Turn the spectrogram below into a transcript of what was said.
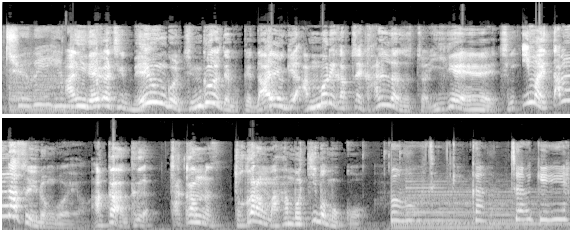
주위에 아니 내가 지금 매운 걸 증거를 대볼게. 나 여기 앞머리 갑자기 갈라졌죠. 이게 지금 이마에 땀나서 이런 거예요. 아까 그 잠깐만 젓가락만 한번 찝어먹고. 모든 게 갑자기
